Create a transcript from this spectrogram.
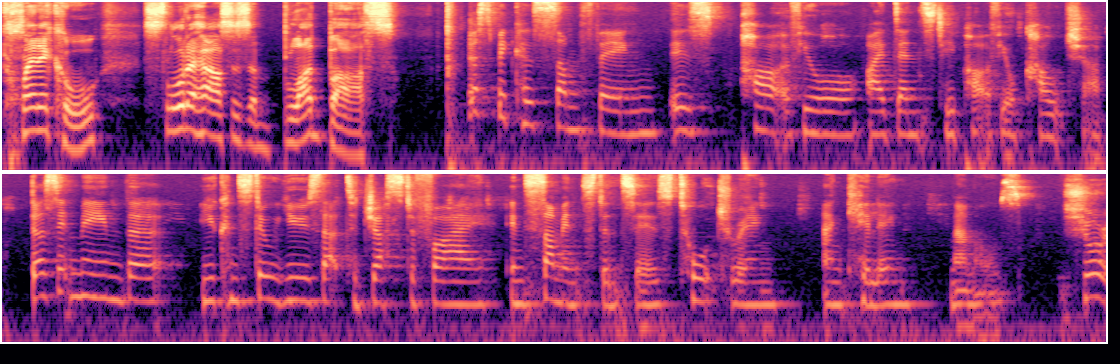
Clinical. Slaughterhouses are bloodbaths. Just because something is part of your identity, part of your culture, does it mean that you can still use that to justify, in some instances, torturing and killing mammals? Sure.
